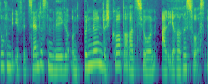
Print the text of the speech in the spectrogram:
suchen die effizientesten Wege und bündeln durch Kooperation all ihre Ressourcen.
